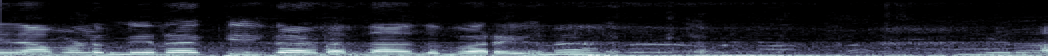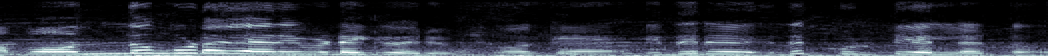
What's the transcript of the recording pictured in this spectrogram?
നമ്മൾ കടന്നാ അത് പറയുന്നത് അപ്പൊ ഒന്നും കൂടെ ഞാൻ ഇവിടേക്ക് വരും ഓക്കെ? ഇത് ഇത് കുട്ടിയല്ല കേട്ടോ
